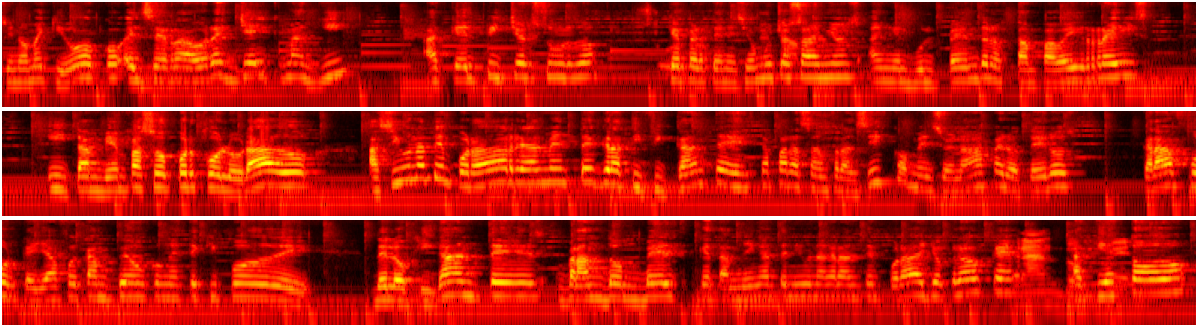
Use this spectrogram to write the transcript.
si no me equivoco. El cerrador es Jake McGee, aquel pitcher zurdo que perteneció muchos años en el bullpen de los Tampa Bay Rays y también pasó por Colorado. Ha sido una temporada realmente gratificante esta para San Francisco. Mencionaba peloteros Crawford, que ya fue campeón con este equipo de, los gigantes, Brandon Belt, que también ha tenido una gran temporada. Yo creo que aquí es todo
